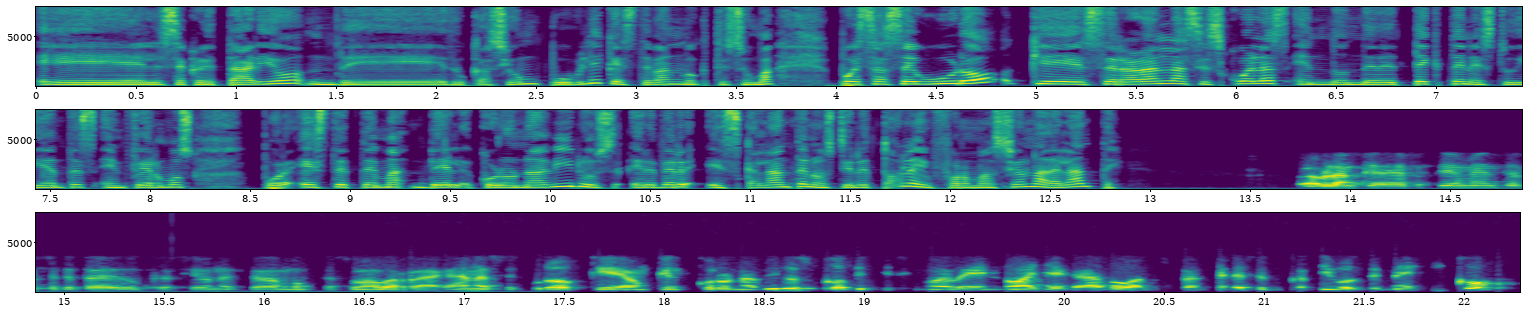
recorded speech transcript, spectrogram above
eh, el secretario de Educación Pública, Esteban Moctezuma, pues aseguró que cerrarán las escuelas en donde detecten estudiantes enfermos por este tema del coronavirus. Herber Escalante nos tiene toda la información. Adelante. Hola Blanca, efectivamente el secretario de Educación Esteban Moctezuma Barragán aseguró que aunque el coronavirus COVID-19 no ha llegado a los planteles educativos de México,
